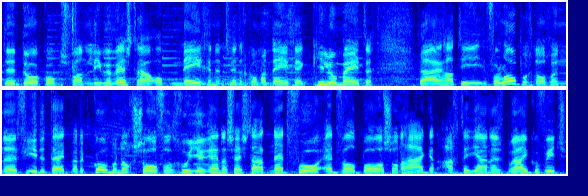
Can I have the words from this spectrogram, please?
de doorkomst van Lieve Westra op 29,9 kilometer. Daar had hij voorlopig nog een vierde tijd. Maar er komen nog zoveel goede renners. Hij staat net voor Edvald Boasson Hagen. Achter Janis Brajkovic.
